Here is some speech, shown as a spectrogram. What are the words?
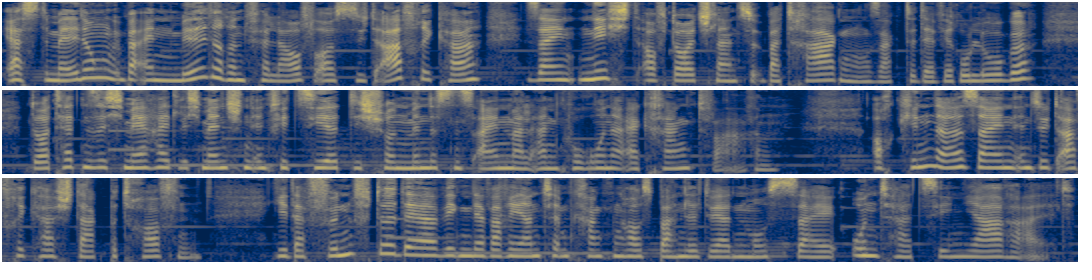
Erste Meldungen über einen milderen Verlauf aus Südafrika seien nicht auf Deutschland zu übertragen, sagte der Virologe. Dort hätten sich mehrheitlich Menschen infiziert, die schon mindestens einmal an Corona erkrankt waren. Auch Kinder seien in Südafrika stark betroffen. Jeder Fünfte, der wegen der Variante im Krankenhaus behandelt werden muss, sei unter zehn Jahre alt.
